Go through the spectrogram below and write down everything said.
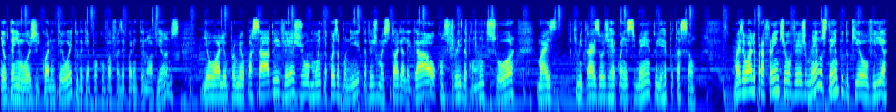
Eu tenho hoje 48, daqui a pouco vou fazer 49 anos, e eu olho para o meu passado e vejo muita coisa bonita, vejo uma história legal, construída com muito suor, mas que me traz hoje reconhecimento e reputação. Mas eu olho para frente e eu vejo menos tempo do que eu via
